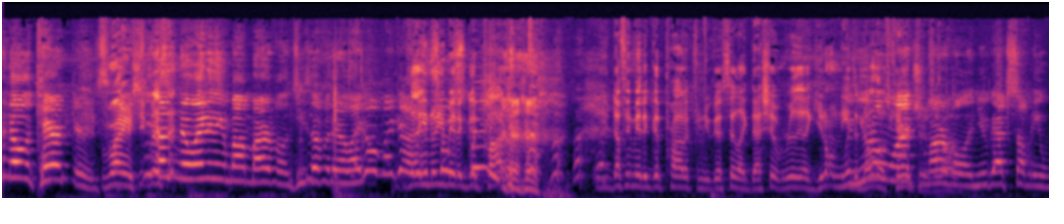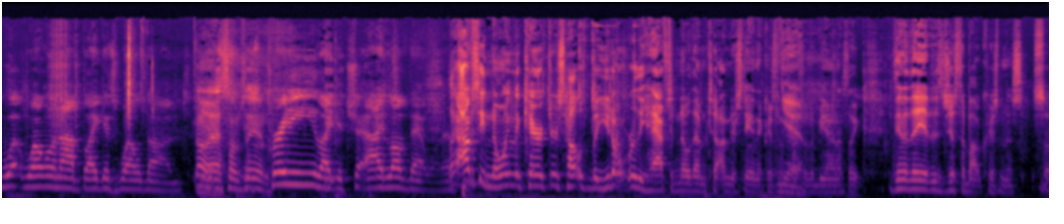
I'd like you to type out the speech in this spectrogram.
she didn't even know the characters. Right, she She, doesn't know anything about Marvel, and she's over there like, oh my god. No, you know that's you so made a good product. you definitely made a good product when you guys say like that shit. Really, like you don't need When to you know don't those watch characters. Marvel and you got somebody w- welling up, like it's well done. No, that's what I'm saying. It's pretty, like it. Sh- I love that one. Like obviously knowing the characters helps, but you don't really have to know them to understand the Christmas Yeah. special. To be honest, like at the end of the day, it is just about Christmas. So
